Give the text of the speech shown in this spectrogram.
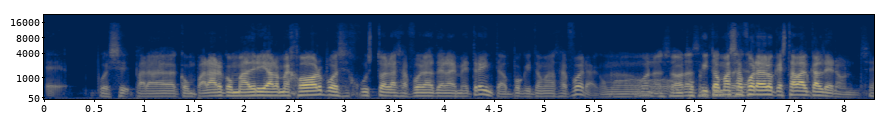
Eh, pues eh, para comparar con Madrid a lo mejor, pues justo en las afueras de la M30, un poquito más afuera, como Ah, bueno, eso un ahora el poquito más afuera de lo que estaba el Calderón, Sí.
